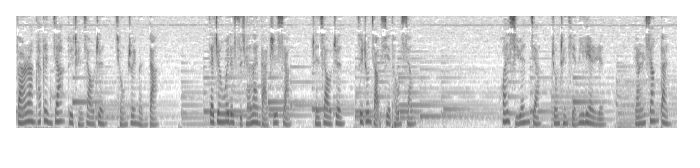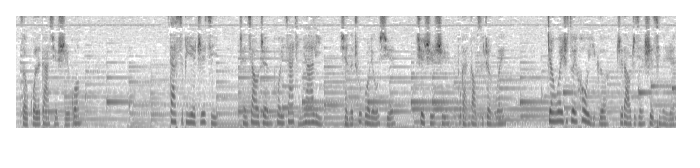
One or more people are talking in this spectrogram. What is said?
反而让他更加对陈孝正穷追猛打。在郑薇的死缠烂打之下，陈孝正最终缴械投降。欢喜冤家终成甜蜜恋人，两人相伴走过了大学时光。大四毕业之际，陈孝正迫于家庭压力，选择出国留学，却迟迟不敢告诉郑薇。郑薇是最后一个知道这件事情的人，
